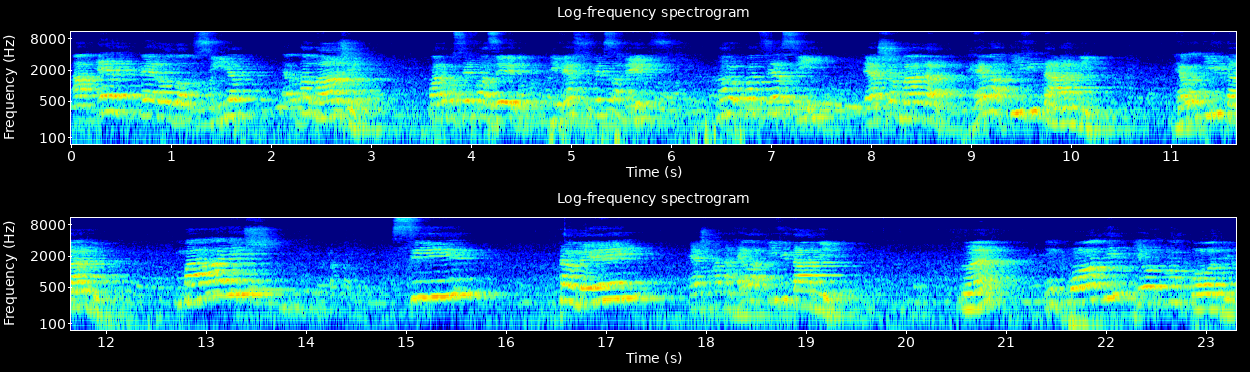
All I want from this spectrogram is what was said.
a heterodoxia ela dá margem para você fazer diversos pensamentos. Não, pode ser assim. É a chamada relatividade. Relatividade. Mas, se também é a chamada relatividade. Não é? Um pode e outro não pode.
